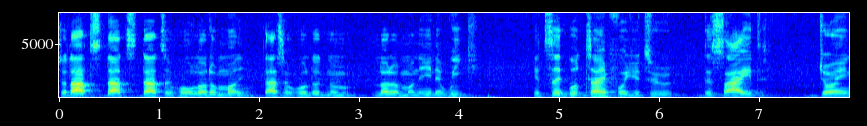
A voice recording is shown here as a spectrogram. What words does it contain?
So that's that's that's a whole lot of money. That's a whole lot, lot of money in a week. It's a good time for you to decide, join,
